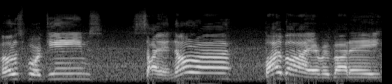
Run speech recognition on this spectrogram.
Motorsport Games, sayonara. Bye-bye, everybody.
